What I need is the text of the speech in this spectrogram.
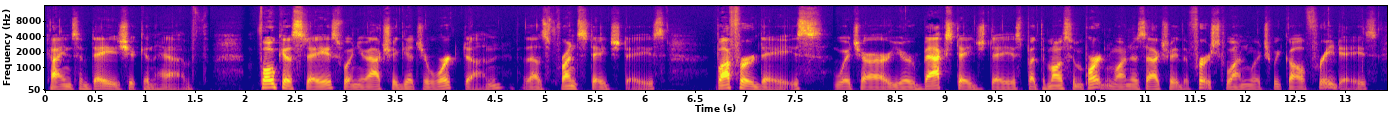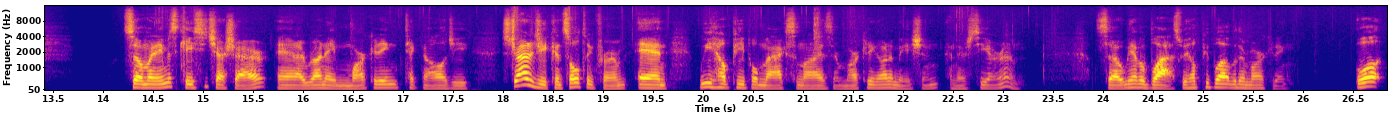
kinds of days you can have. Focus days, when you actually get your work done, that's front stage days. Buffer days, which are your backstage days, but the most important one is actually the first one, which we call free days. So, my name is Casey Cheshire, and I run a marketing technology strategy consulting firm, and we help people maximize their marketing automation and their CRM. So we have a blast. We help people out with their marketing. Well,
